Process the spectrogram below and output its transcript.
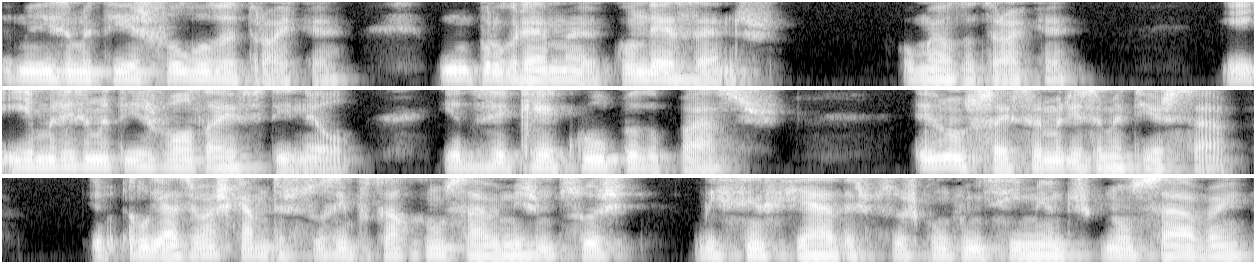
A Marisa Matias falou da Troika. Um programa com 10 anos, como é o da Troika, e, e a Marisa Matias volta a insistir nele e a dizer que é culpa do Passos. Eu não sei se a Marisa Matias sabe. Aliás, eu acho que há muitas pessoas em Portugal que não sabem, mesmo pessoas licenciadas, pessoas com conhecimentos que não sabem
